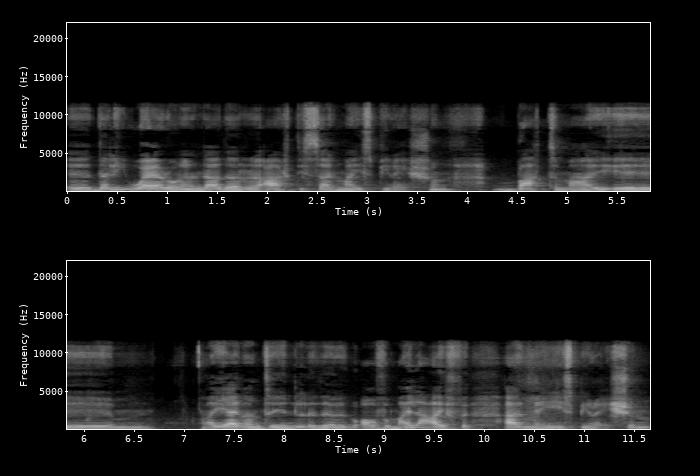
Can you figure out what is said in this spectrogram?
Uh, Dali, Warhol and other artists are my inspiration, but my um, I haven't in the, of my life are my inspiration.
